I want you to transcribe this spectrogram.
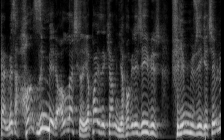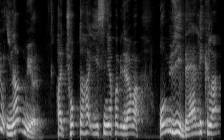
yani mesela Hans Zimmer'i Allah aşkına yapay zekanın yapabileceği bir film müziği geçebilir mi? İnanmıyorum. Hadi çok daha iyisini yapabilir ama o müziği değerli kılan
